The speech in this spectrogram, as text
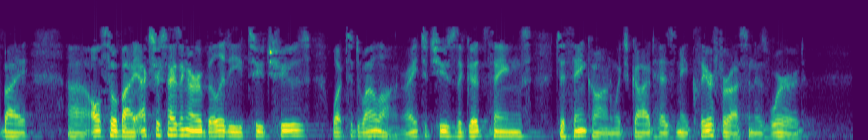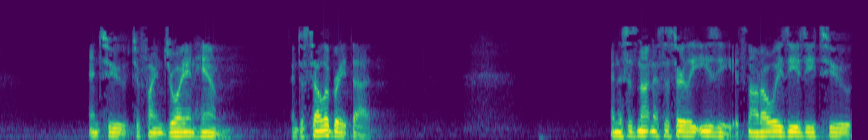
by uh, also by exercising our ability to choose what to dwell on, right? To choose the good things to think on, which God has made clear for us in His Word, and to, to find joy in Him and to celebrate that. And this is not necessarily easy. It's not always easy to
